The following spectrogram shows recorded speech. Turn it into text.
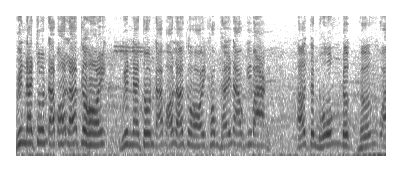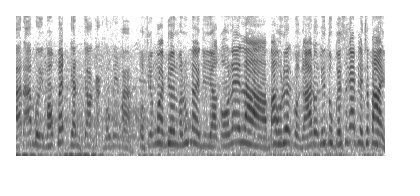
Win Naitun đã bỏ lỡ cơ hội Win Naitun đã bỏ lỡ cơ hội không thể nào ghi bàn ở tình huống được hưởng quả đá 11 m dành cho các thủ Myanmar Ở phía ngoài biên và lúc này thì à, có lẽ là ba huấn luyện của gái đội liên tục gây sức ép lên trọng tài.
